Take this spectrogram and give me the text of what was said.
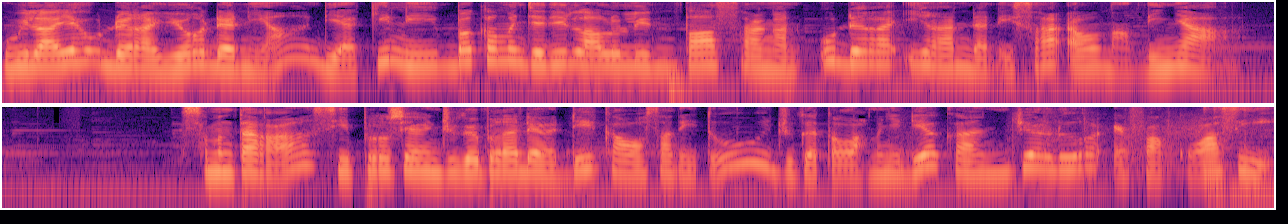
Wilayah udara Yordania diyakini bakal menjadi lalu lintas serangan udara Iran dan Israel nantinya. Sementara, Siprus yang juga berada di kawasan itu juga telah menyediakan jalur evakuasi.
